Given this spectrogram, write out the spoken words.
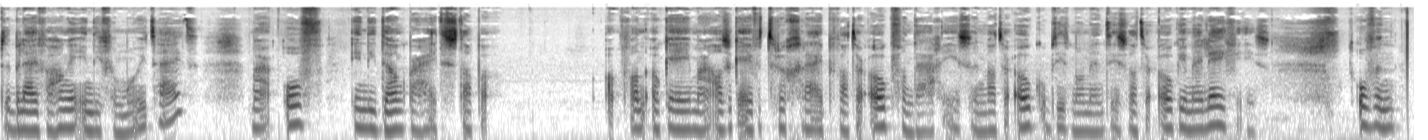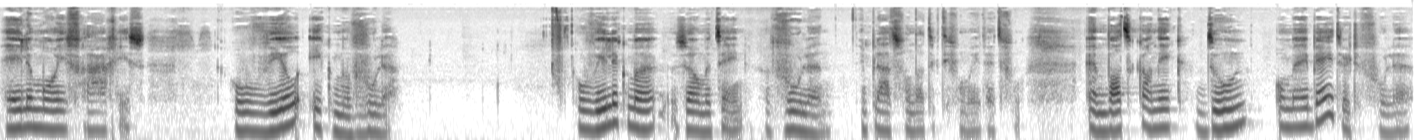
te blijven hangen in die vermoeidheid, maar of in die dankbaarheid te stappen. Van oké, maar als ik even teruggrijp wat er ook vandaag is en wat er ook op dit moment is, wat er ook in mijn leven is. Of een hele mooie vraag is: hoe wil ik me voelen? Hoe wil ik me zo meteen voelen in plaats van dat ik die vermoeidheid voel? En wat kan ik doen om mij beter te voelen?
